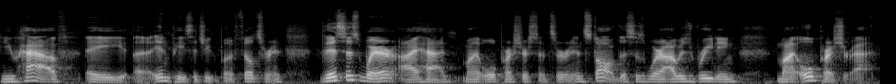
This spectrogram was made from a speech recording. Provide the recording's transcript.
you have a, a end piece that you can put a filter in. This is where I had my oil pressure sensor installed. This is where I was reading my oil pressure at.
